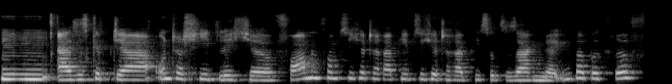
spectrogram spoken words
Mm, also es gibt ja unterschiedliche Formen von Psychotherapie. Psychotherapie ist sozusagen der Überbegriff.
